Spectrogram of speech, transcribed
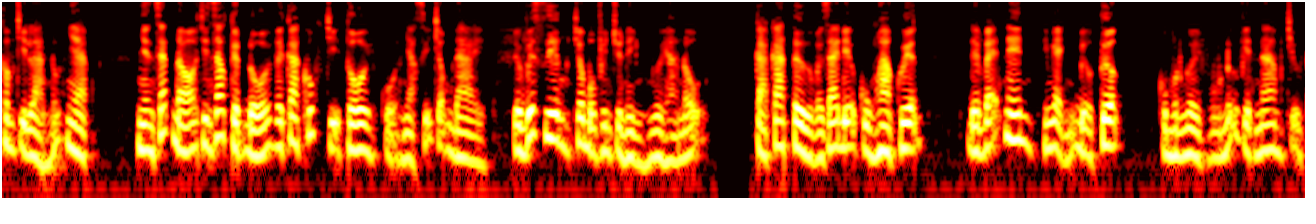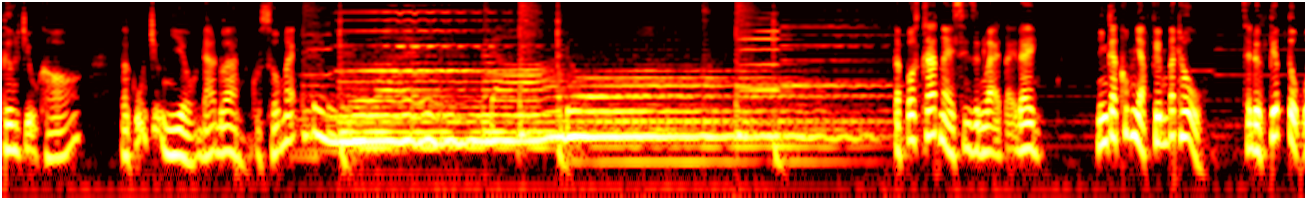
không chỉ là nốt nhạc. Nhận xét đó chính xác tuyệt đối với ca khúc Chị Tôi của nhạc sĩ Trọng Đài, được viết riêng cho bộ phim truyền hình Người Hà Nội. Cả ca từ và giai điệu cùng hòa quyện để vẽ nên hình ảnh biểu tượng của một người phụ nữ Việt Nam chịu thương chịu khó và cũng chịu nhiều đa đoan của số mệnh. tình người đã đoan Tập podcast này xin dừng lại tại đây. Những ca khúc nhạc phim bất hủ sẽ được tiếp tục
